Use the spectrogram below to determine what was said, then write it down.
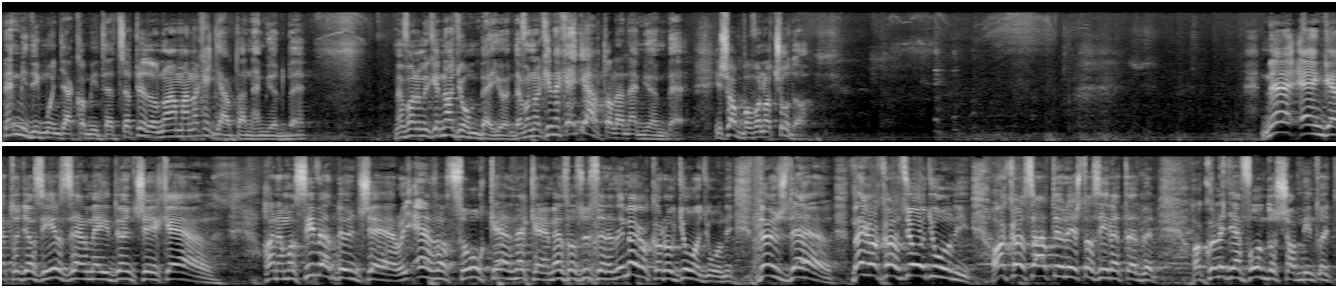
nem mindig mondják, amit tetszett. Például Noámának egyáltalán nem jött be. Mert van, amikor nagyon bejön, de van, akinek egyáltalán nem jön be. És abban van a csoda. Ne engedd, hogy az érzelmei döntsék el, hanem a szíved dönts el, hogy ez a szó kell nekem, ez az üzenet, én meg akarok gyógyulni. Döntsd el, meg akarsz gyógyulni, akarsz áttörést az életedben, akkor legyen fontosabb, mint hogy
